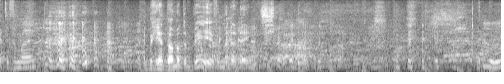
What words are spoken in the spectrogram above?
voor mij? Het begint dan met B even met dat ding. Wie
